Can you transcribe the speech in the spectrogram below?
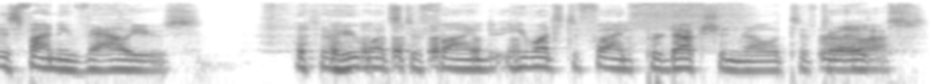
is finding values. So he wants to find he wants to find production relative to Right. cost.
